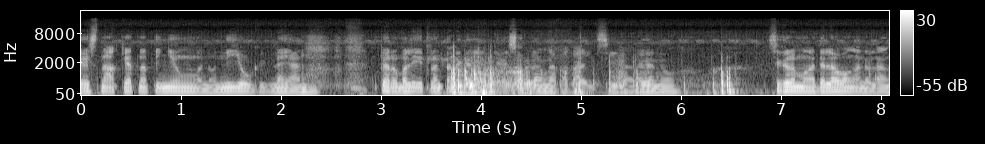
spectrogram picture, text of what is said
Guys naakyat natin yung ano niyog na yan. Pero maliit lang talaga yan guys. Sobrang napakaiksi lang ayan o siguro mga dalawang ano lang.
